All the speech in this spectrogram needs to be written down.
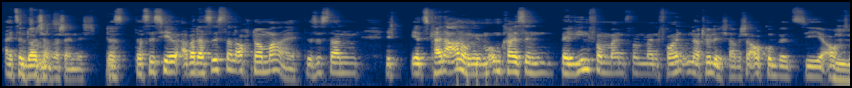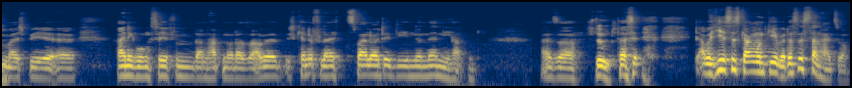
als in Das Deutschland wahrscheinlich. Ja. Das, das ist hier, aber das ist dann auch normal. Das ist dann, ich, jetzt keine Ahnung, im Umkreis in Berlin von meinen, von meinen Freunden, natürlich, habe ich auch Kumpels, die auch Mhm. zum Beispiel äh, Reinigungshilfen dann hatten oder so. Aber ich kenne vielleicht zwei Leute, die eine Nanny hatten. Also, Stimmt. das, aber hier ist es gang und gäbe. Das ist dann halt so.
